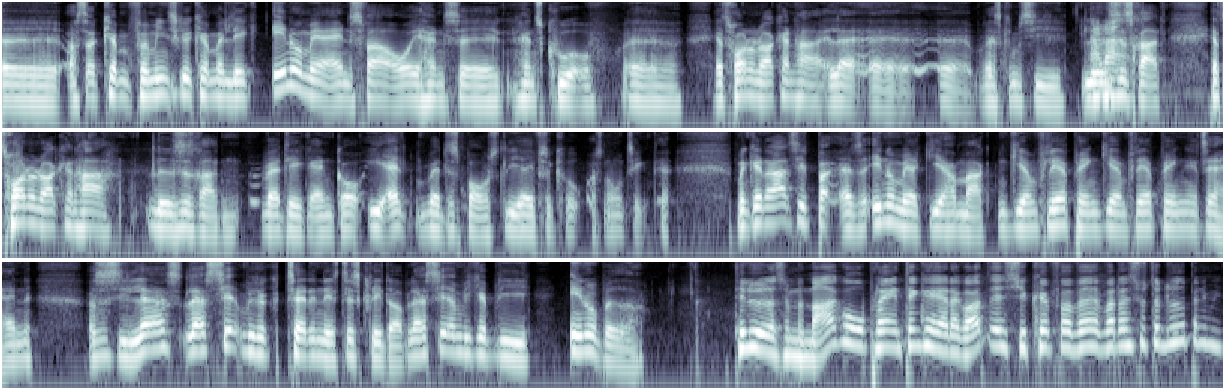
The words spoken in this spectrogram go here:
Øh, og så kan, for min skyld kan man lægge endnu mere ansvar over i hans, øh, hans kurv. Øh, jeg tror nu nok, han har, eller øh, øh, hvad skal man sige, ledelsesret. Jeg tror nu nok, han har ledelsesretten, hvad det angår, i alt, hvad det sportslige og FCK og sådan nogle ting der. Men generelt set, altså endnu mere giver ham magten, giver ham flere penge, giver ham flere penge til at handle, og så sige, lad os, lad os se, om vi kan tage det næste skridt op. Lad os se, om vi kan blive endnu bedre. Det lyder som en meget god plan. Den kan jeg da godt øh, sige køb for. Hvad, hvordan synes du, det lyder, Benjamin?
